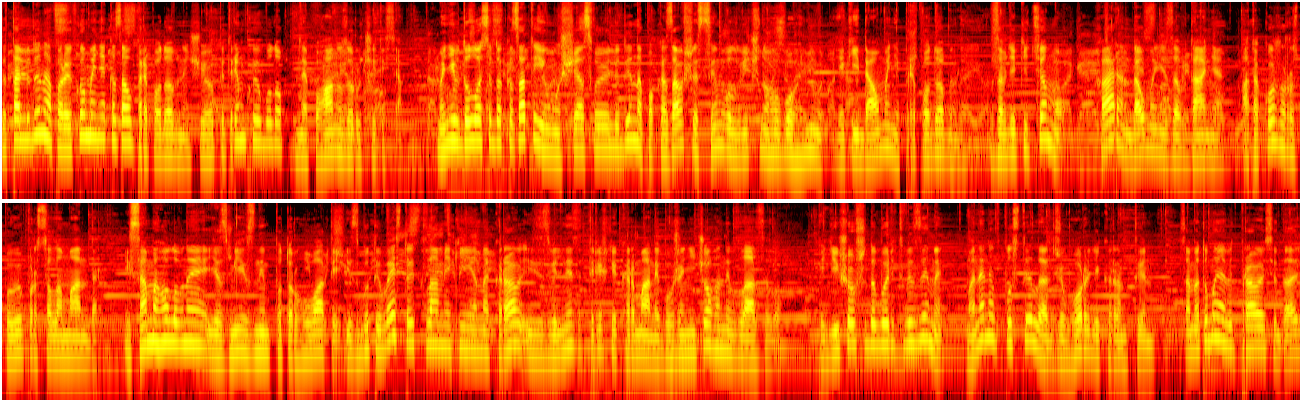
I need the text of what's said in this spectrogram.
Це та людина, про яку мені казав преподобний, що його підтримкою було б непогано заручитися. Мені вдалося доказати йому, що я своя людина, показавши символ вічного вогню, який дав мені преподобний. Завдяки цьому Харен дав мені завдання, а також розповів про саламандр. І саме головне, я зміг з ним поторгувати і збути весь той хлам, який я накрав, і звільнити трішки кармани, бо вже нічого не влазило. Підійшовши до воріт візини, мене не впустили, адже в городі карантин. Саме тому я відправився далі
